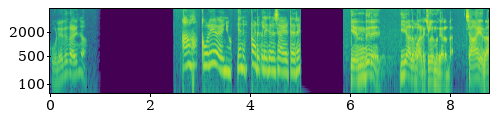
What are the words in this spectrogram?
കുളിയൊക്കെ കഴിഞ്ഞോ? ആ കുളി കഴിഞ്ഞു. ഞാൻ ഇപ്പൊ അടുക്കളയിൽ കയറി ചായ ഇട്ടേരെ. എന്തിന്? ഇയാൾ അടുക്കളയിൽ നിന്ന് കയറണ്ട ചായ ഇതാ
